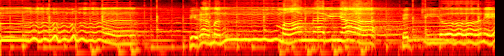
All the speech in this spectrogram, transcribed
பிரமன் மால் அறியா பெற்றியோனே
